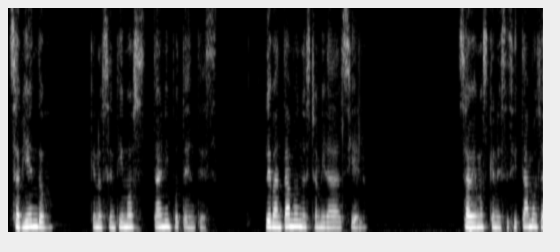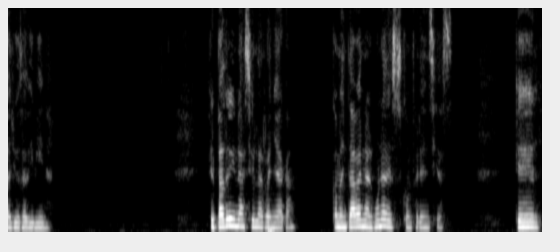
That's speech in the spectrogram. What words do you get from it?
sabiendo que nos sentimos tan impotentes, levantamos nuestra mirada al cielo. Sabemos que necesitamos la ayuda divina. El padre Ignacio Larrañaga comentaba en alguna de sus conferencias que él,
